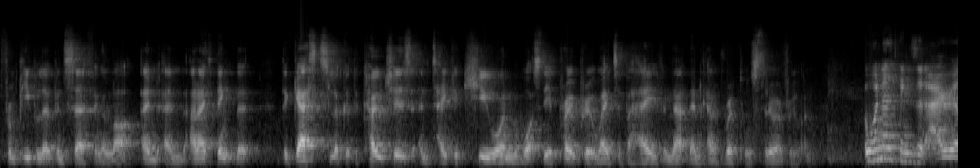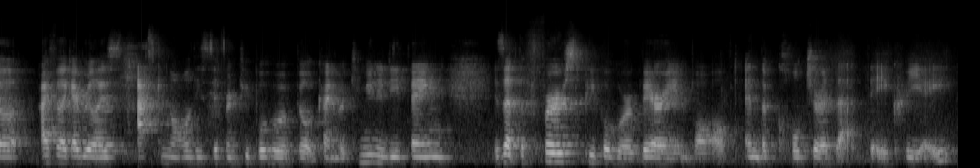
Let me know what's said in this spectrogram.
from people that have been surfing a lot. And and and I think that the guests look at the coaches and take a cue on what's the appropriate way to behave, and that then kind of ripples through everyone. one of the things that I real I feel like I realized asking all of these different people who have built kind of a community thing is that the first people who are very involved and the culture that they create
